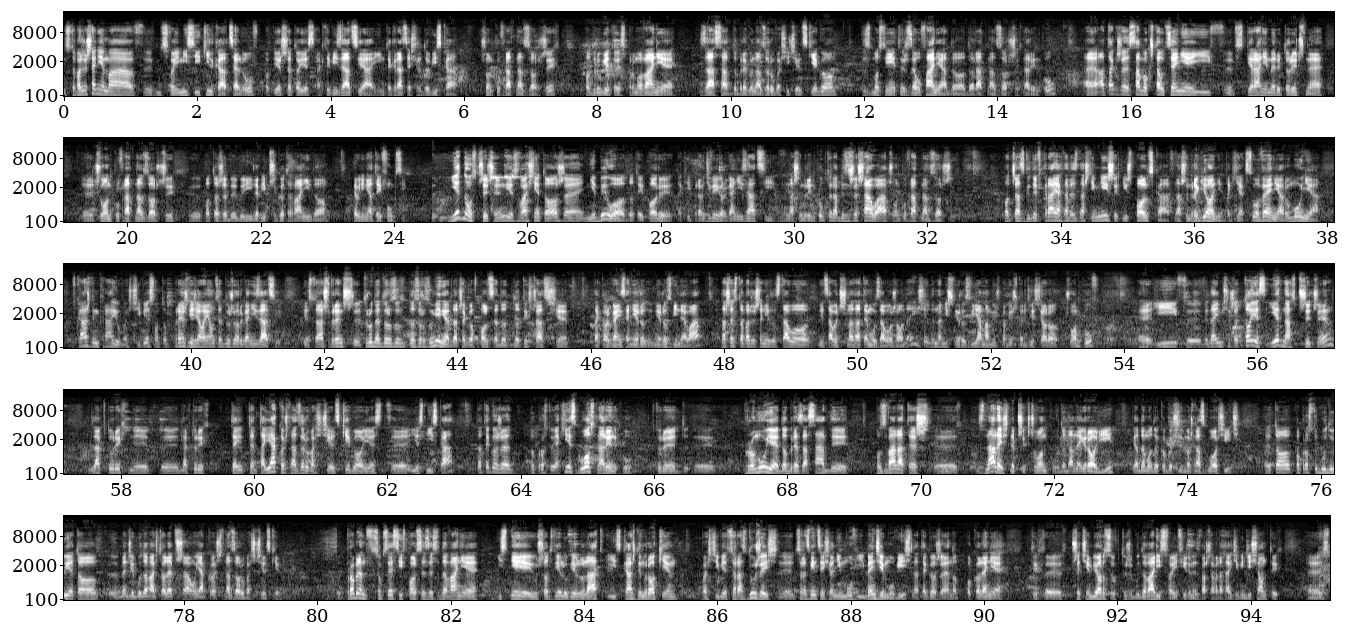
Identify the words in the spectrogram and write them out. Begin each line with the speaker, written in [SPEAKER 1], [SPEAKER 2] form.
[SPEAKER 1] Stowarzyszenie ma w swojej misji kilka celów. Po pierwsze to jest aktywizacja i integracja środowiska członków rad nadzorczych. Po drugie to jest promowanie zasad dobrego nadzoru właścicielskiego, wzmocnienie też zaufania do, do rad nadzorczych na rynku, e, a także samokształcenie i wspieranie merytoryczne e, członków rad nadzorczych e, po to, żeby byli lepiej przygotowani do pełnienia tej funkcji. Jedną z przyczyn jest właśnie to, że nie było do tej pory takiej prawdziwej organizacji na naszym rynku, która by zrzeszała członków rad nadzorczych. Podczas gdy w krajach nawet znacznie mniejszych niż Polska, w naszym regionie, takich jak Słowenia, Rumunia, w każdym kraju właściwie są to prężnie działające duże organizacje. Jest to aż wręcz trudne do, do zrozumienia, dlaczego w Polsce do, dotychczas się taka organizacja nie, nie rozwinęła. Nasze stowarzyszenie zostało niecałe 3 lata temu założone i się dynamicznie rozwija. Mamy już prawie 40 członków. E, I wydaje mi się, że to jest jedna z przyczyn, dla których, y, y, dla których te, te, ta jakość nadzoru właścicielskiego jest, jest niska, dlatego że po prostu jak jest głos na rynku, który promuje dobre zasady, pozwala też znaleźć lepszych członków do danej roli, wiadomo do kogo się można zgłosić, to po prostu buduje to, będzie budować to lepszą jakość nadzoru właścicielskiego. Problem sukcesji w Polsce zdecydowanie istnieje już od wielu, wielu lat i z każdym rokiem właściwie coraz dłużej, coraz więcej się o nim mówi i będzie mówić, dlatego że no, pokolenie tych e, przedsiębiorców, którzy budowali swoje firmy, zwłaszcza w latach 90., e,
